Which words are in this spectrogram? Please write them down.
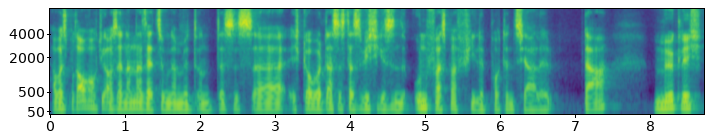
Aber es braucht auch die Auseinandersetzung damit. Und das ist, äh, ich glaube, das ist das Wichtige. Es sind unfassbar viele Potenziale da, möglich.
